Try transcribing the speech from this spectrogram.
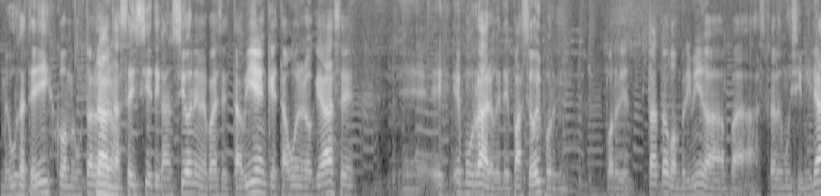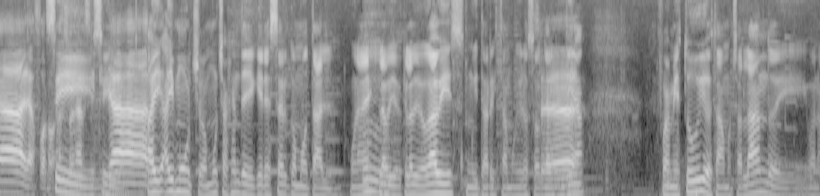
me gusta este disco, me gustaron Claro. estas 6, 7 canciones, me parece que está bien, que está bueno lo que hace. Eh, es, es muy raro que te pase hoy porque porque está todo comprimido a, a ser muy similar, a, forma, a sonar Sí, sí. similar. Hay, hay mucho, mucha gente que quiere ser como tal. Una vez Mm. Claudio, Claudio Gavis, un guitarrista muy acá en Sí. Argentina, fue a mi estudio, estábamos charlando y bueno,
